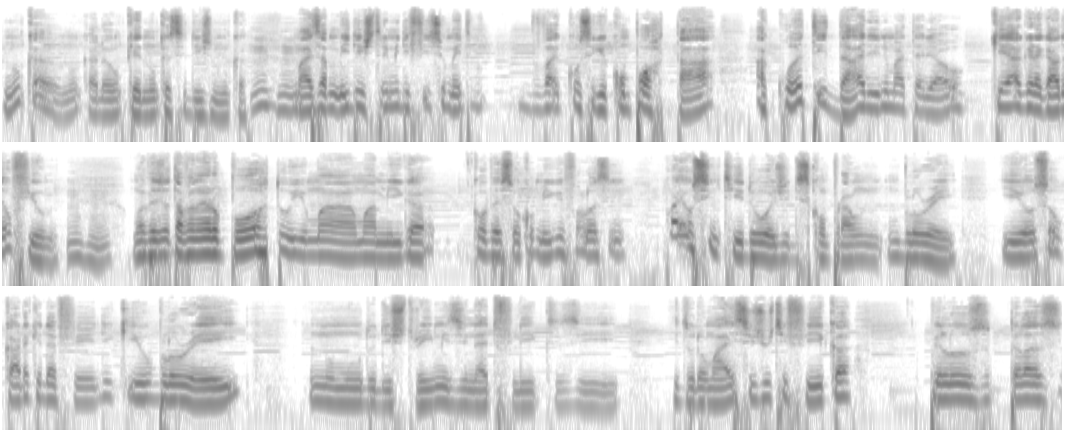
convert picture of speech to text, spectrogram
Nunca, nunca não, porque nunca se diz nunca. Uhum. Mas a mídia streaming dificilmente vai conseguir comportar a quantidade de material que é agregado ao filme. Uhum. Uma vez eu estava no aeroporto e uma, uma amiga conversou comigo e falou assim: qual é o sentido hoje de se comprar um, um Blu-ray? E eu sou o cara que defende que o Blu-ray, no mundo de streams e Netflix e, e tudo mais, se justifica pelos, pelas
